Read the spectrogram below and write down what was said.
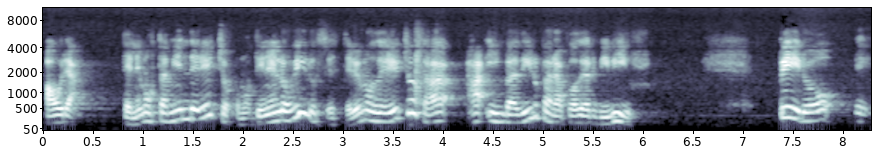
Ahora, tenemos también derechos, como tienen los virus, tenemos derechos a, invadir para poder vivir. Pero eh,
